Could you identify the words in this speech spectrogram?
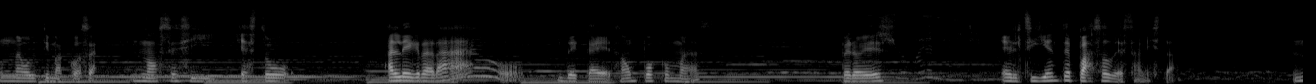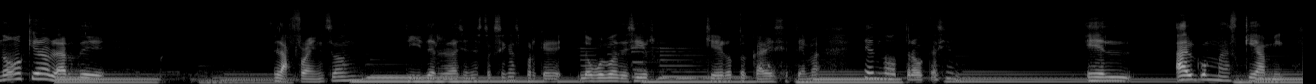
una última cosa. No sé si esto alegrará o decaerá un poco más pero es el siguiente paso de esa amistad. No quiero hablar de la friendzone y de relaciones tóxicas porque lo vuelvo a decir, quiero tocar ese tema en otra ocasión. El algo más que amigos.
